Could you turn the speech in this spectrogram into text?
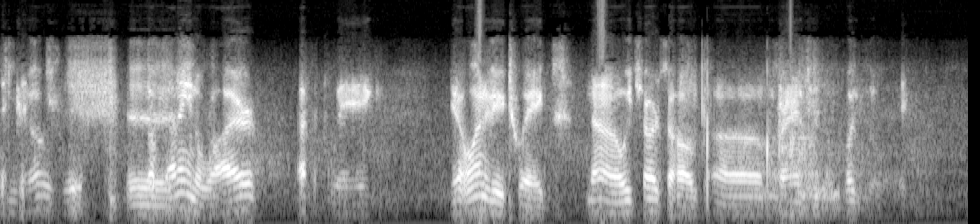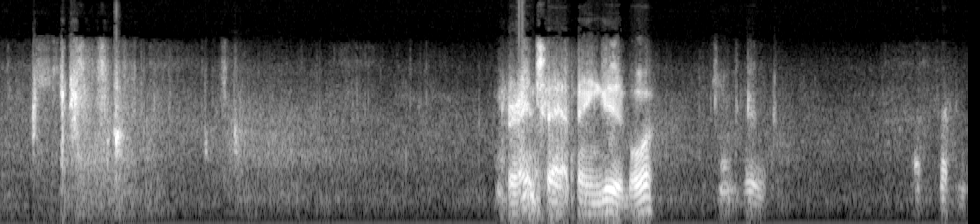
You know, Uh, that ain't a wire. That's a twig. you don't want to do twigs. No, we charge the whole um, branches and twigs away. Branch that thing good, boy. It. That's freaking.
